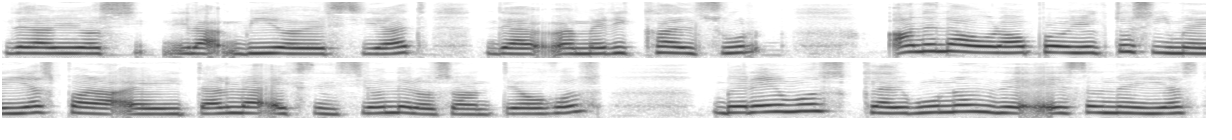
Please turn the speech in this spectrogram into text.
de la biodiversidad de América del Sur han elaborado proyectos y medidas para evitar la extinción de los anteojos. Veremos que algunas de estas medidas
